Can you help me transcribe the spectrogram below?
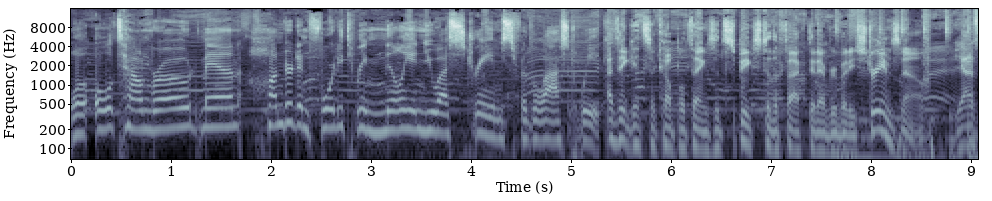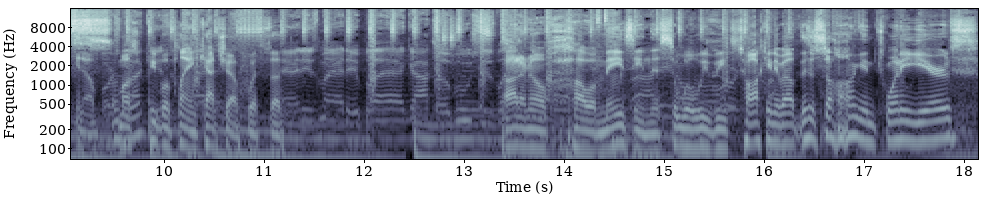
Well, Old Town Road, man, 143 million US streams for the last week. I think it's a couple things. It speaks to the fact that everybody streams now. yes. You know, most people playing catch up with the. I don't know how amazing this. Will we be talking about this song in 20 years?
